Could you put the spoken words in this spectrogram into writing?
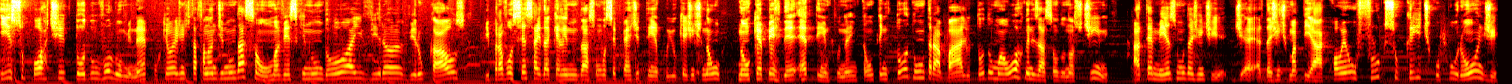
e suporte todo o volume, né? Porque a gente está falando de inundação. Uma vez que inundou, aí vira, vira o caos. E para você sair daquela inundação, você perde tempo. E o que a gente não, não quer perder é tempo, né? Então tem todo um trabalho, toda uma organização do nosso time, até mesmo da gente, é, da gente mapear qual é o fluxo crítico por onde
